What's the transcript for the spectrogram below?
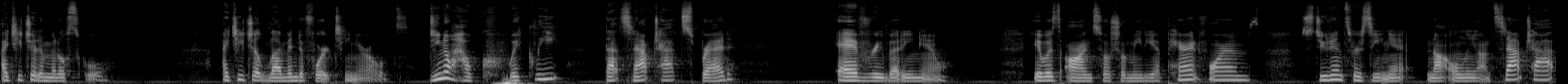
I teach at a middle school. I teach 11 to 14 year olds. Do you know how quickly that Snapchat spread? Everybody knew. It was on social media parent forums. Students were seeing it not only on Snapchat,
